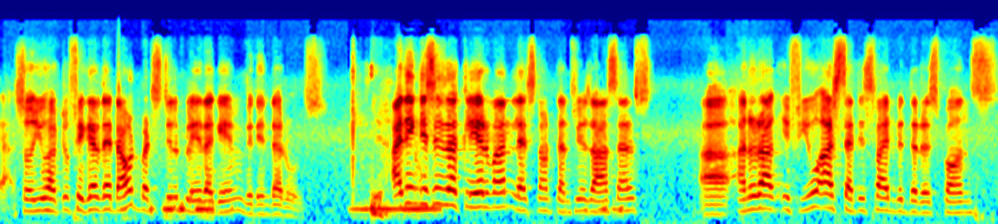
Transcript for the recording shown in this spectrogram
Yeah, so you have to figure that out, but still play the game within the rules. Yeah. I think this is a clear one. Let's not confuse ourselves. Uh, Anurag, if you are satisfied with the response,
